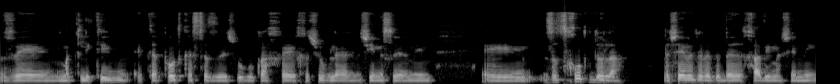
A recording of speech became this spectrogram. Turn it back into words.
ומקליטים את הפודקאסט הזה שהוא כל כך אה, חשוב לאנשים מסוימים, אה, זאת זכות גדולה. לשבת ולדבר אחד עם השני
